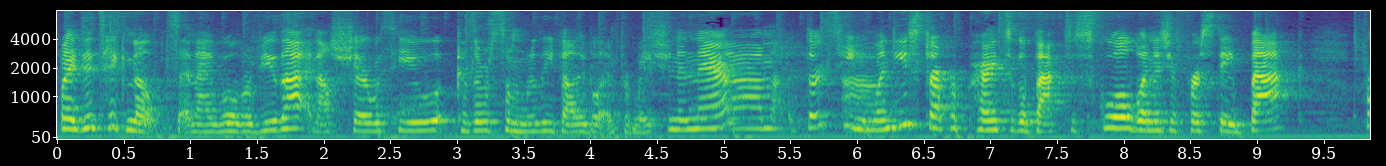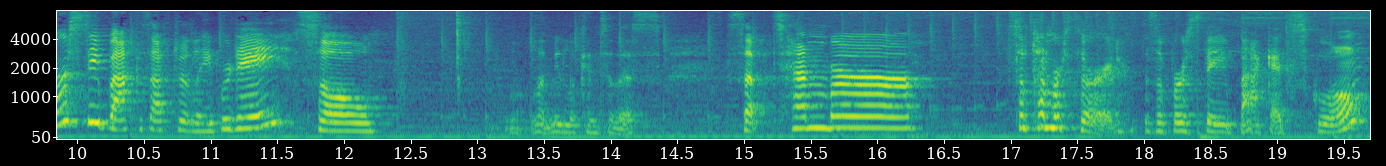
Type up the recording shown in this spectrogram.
But I did take notes and I will review that and I'll share with you because there was some really valuable information in there. Um, 13, um, when do you start preparing to go back to school? When is your first day back? First day back is after Labor Day. So let me look into this. September, September 3rd is the first day back at school.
